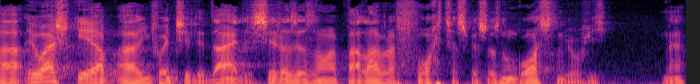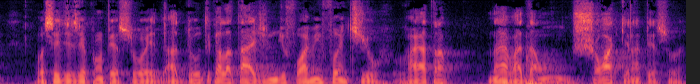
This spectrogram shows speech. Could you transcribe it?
Ah, eu acho que a, a, infantilidade seja às vezes uma palavra forte, as pessoas não gostam de ouvir. Né? Você dizer para uma pessoa adulta que ela está agindo de forma infantil, vai, né, vai dar um choque na pessoa.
